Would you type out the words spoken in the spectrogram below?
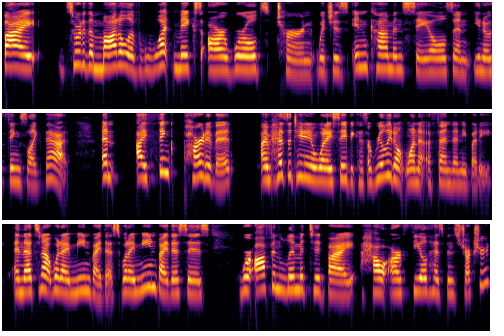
by sort of the model of what makes our worlds turn, which is income and sales and, you know, things like that. And I think part of it, I'm hesitating in what I say because I really don't want to offend anybody. And that's not what I mean by this. What I mean by this is we're often limited by how our field has been structured,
